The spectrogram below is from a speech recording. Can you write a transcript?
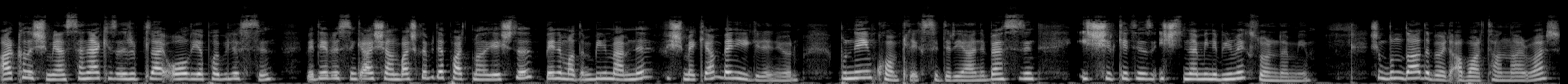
Arkadaşım yani sen herkese reply all yapabilirsin ve diyebilirsin ki Ayşe Hanım başka bir departmana geçti. Benim adım bilmem ne fiş mekan ben ilgileniyorum. Bu neyin kompleksidir yani? Ben sizin iç şirketinizin iç dinamiğini bilmek zorunda mıyım? Şimdi bunu daha da böyle abartanlar var.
